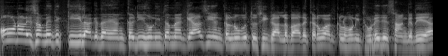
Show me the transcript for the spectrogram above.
ਆਉਣ ਵਾਲੇ ਸਮੇਂ 'ਚ ਕੀ ਲੱਗਦਾ ਹੈ ਅੰਕਲ ਜੀ? ਹੁਣੀ ਤਾਂ ਮੈਂ ਕਿਹਾ ਸੀ ਅੰਕਲ ਨੂੰ ਵੀ ਤੁਸੀਂ ਗੱਲਬਾਤ ਕਰੋ। ਅੰਕਲ ਹੁਣੀ ਥੋੜੇ ਜਿਹੇ ਸੰਗਦੇ ਆ।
